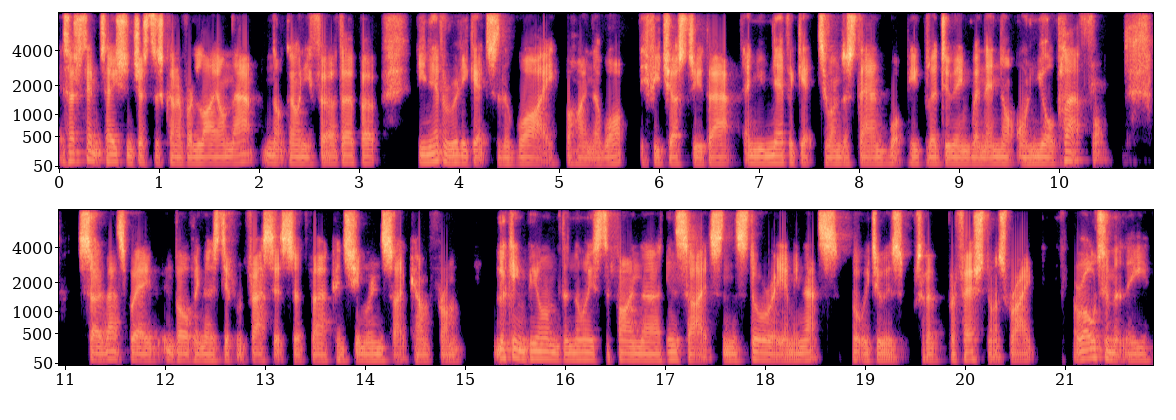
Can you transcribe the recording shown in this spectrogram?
It's such a temptation just to kind of rely on that, not go any further. But you never really get to the why behind the what if you just do that. And you never get to understand what people are doing when they're not on your platform. So that's where involving those different facets of uh, consumer insight come from looking beyond the noise to find the insights and the story. I mean, that's what we do as sort of professionals, right? Or ultimately,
